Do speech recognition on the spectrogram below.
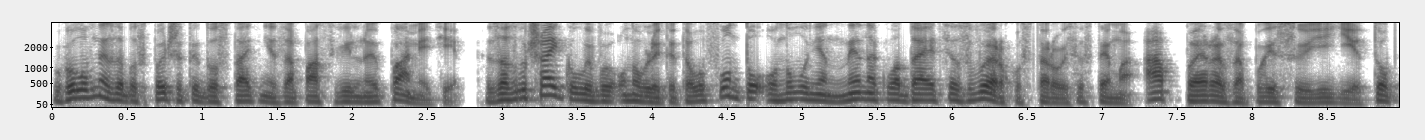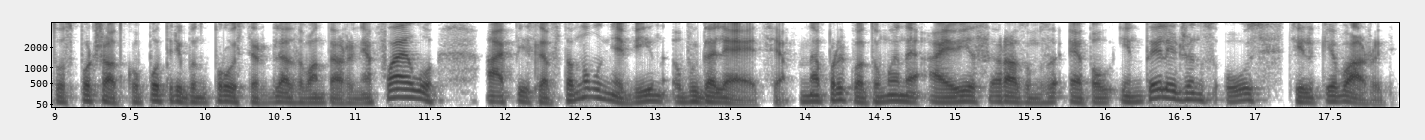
Головне забезпечити достатній запас вільної пам'яті. Зазвичай, коли ви оновлюєте телефон, то оновлення не накладається зверху старої системи, а перезаписує її. Тобто спочатку потрібен простір для завантаження файлу, а після встановлення він видаляється. Наприклад, у мене iOS разом з Apple Intelligence ось стільки важить.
